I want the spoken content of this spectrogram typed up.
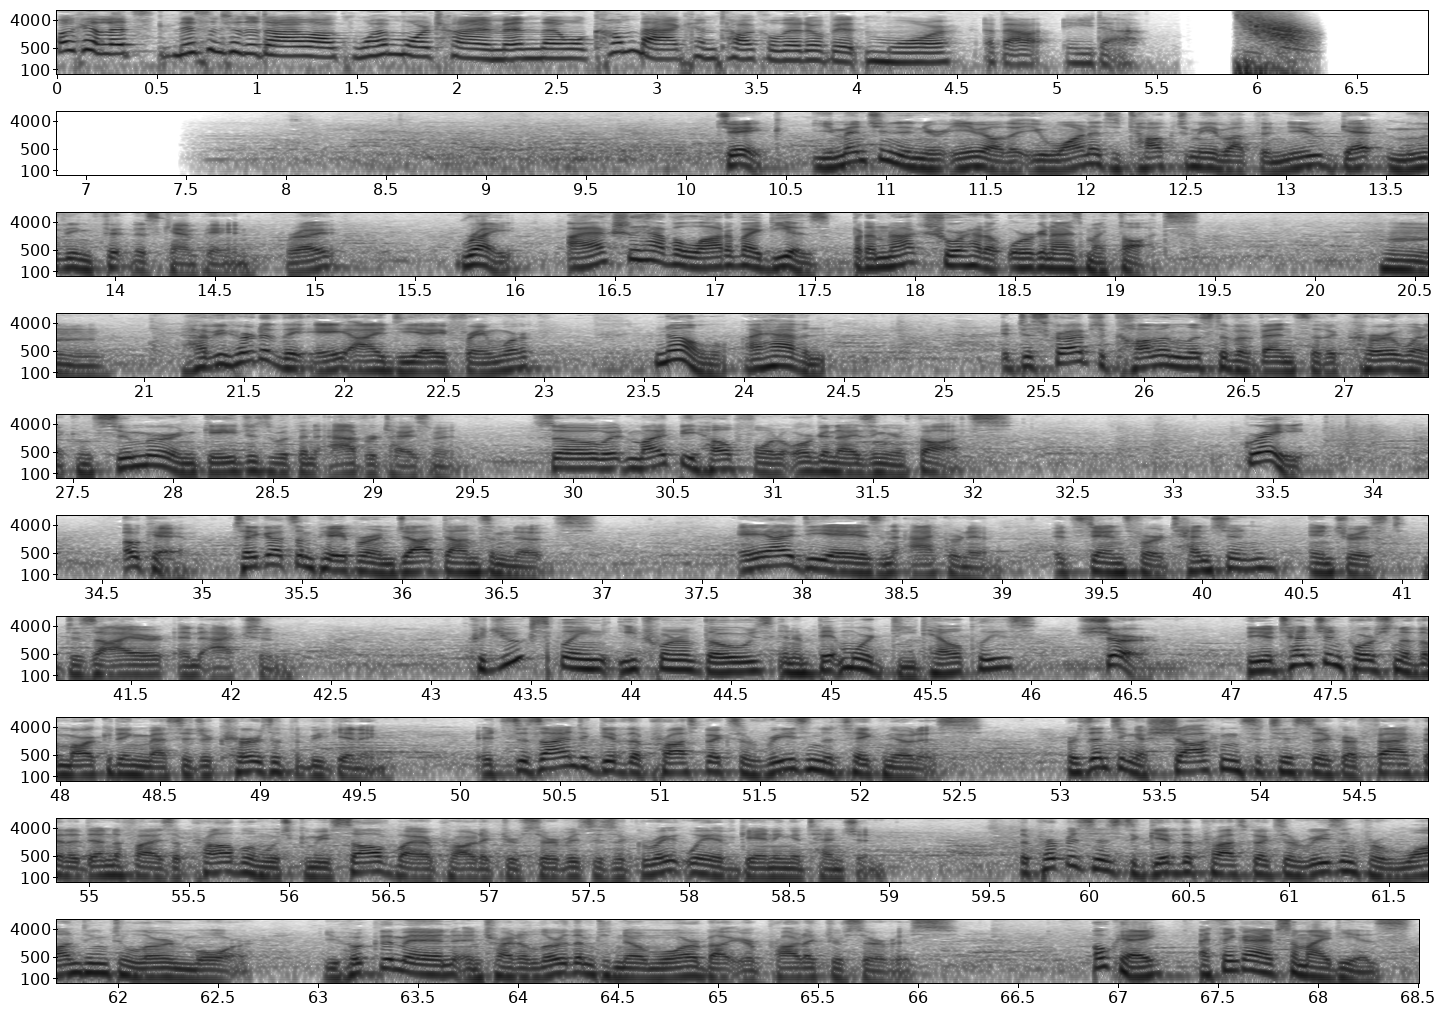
Okay, let's listen to the dialogue one more time and then we'll come back and talk a little bit more about AIDA. Jake, you mentioned in your email that you wanted to talk to me about the new Get Moving Fitness campaign, right? Right. I actually have a lot of ideas, but I'm not sure how to organize my thoughts. Hmm. Have you heard of the AIDA framework? No, I haven't. It describes a common list of events that occur when a consumer engages with an advertisement, so it might be helpful in organizing your thoughts. Great. Okay, take out some paper and jot down some notes. AIDA is an acronym. It stands for attention, interest, desire, and action. Could you explain each one of those in a bit more detail, please? Sure. The attention portion of the marketing message occurs at the beginning. It's designed to give the prospects a reason to take notice. Presenting a shocking statistic or fact that identifies a problem which can be solved by a product or service is a great way of gaining attention. The purpose is to give the prospects a reason for wanting to learn more. You hook them in and try to lure them to know more about your product or service. Okay, I think I have some ideas.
